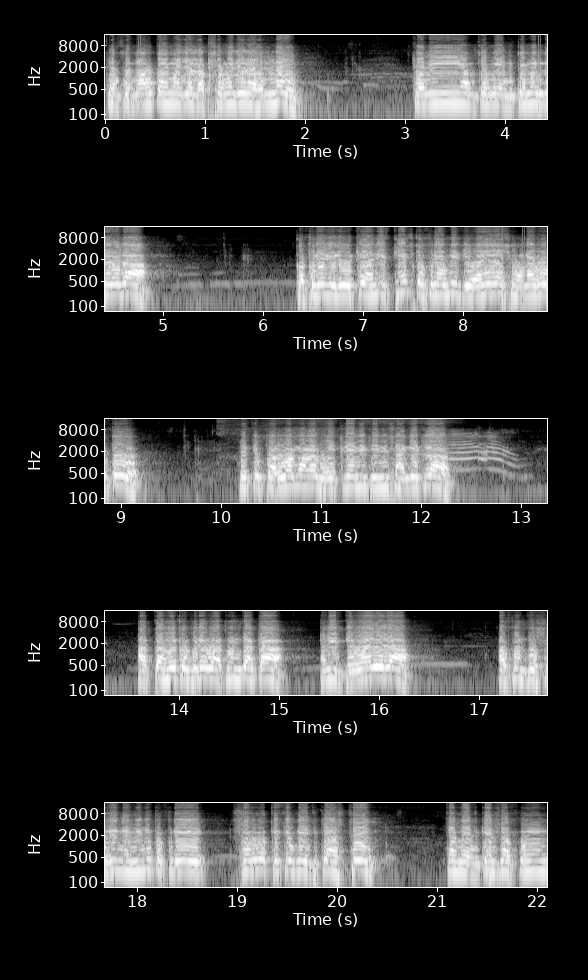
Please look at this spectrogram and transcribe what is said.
त्यांचं नाव काही माझ्या लक्षामध्ये राहील नाही. त्यांनी आमच्या मेनके मंडळीला कपडे दिले होते आणि तीच कपडे आम्ही दिवाळीला शिवणार होतो. तर ती परवा मला भेटली आणि तिने सांगितलं आता हे कपडे वाटून टाका आणि दिवाळीला आपण दुसरे नवीन कपडे सर्व किती मेंढके असतील त्या मेंढक्यांचं आपण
